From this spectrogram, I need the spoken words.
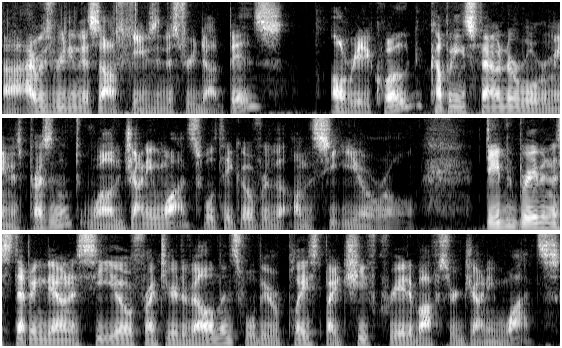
Uh, I was reading this off gamesindustry.biz. I'll read a quote. Company's founder will remain as president, while Jonny Watts will take over the, on the CEO role. David Braben is stepping down as CEO of Frontier Developments, will be replaced by Chief Creative Officer Jonny Watts.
